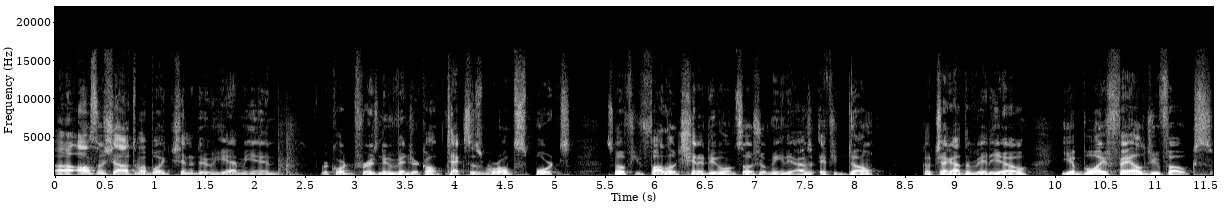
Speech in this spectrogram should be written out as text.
Uh, also, shout out to my boy Chinadu. He had me in, recorded for his new venture called Texas World Sports. So if you follow Chinadu on social media, if you don't, go check out the video. Your boy failed you, folks.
